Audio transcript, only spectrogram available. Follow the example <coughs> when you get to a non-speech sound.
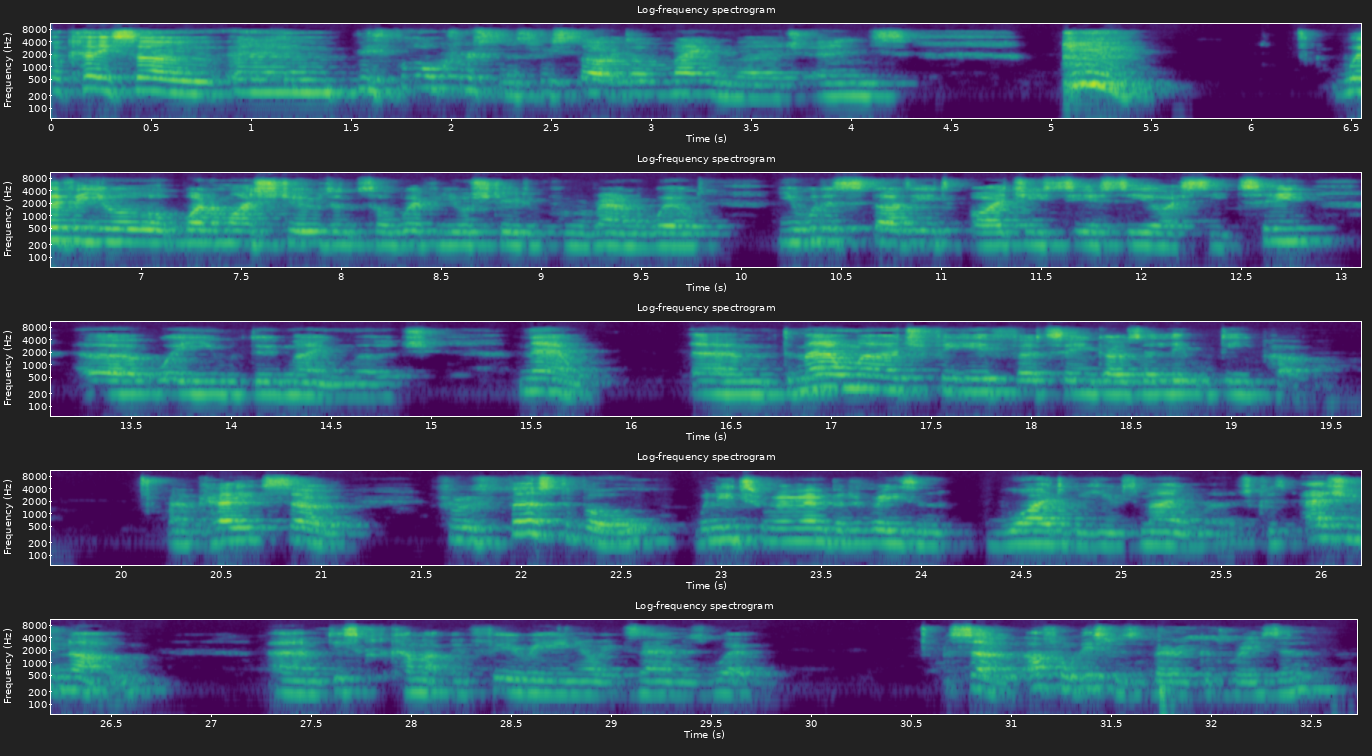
Okay, so um, before Christmas we started on mail merge, and <clears throat> whether you're one of my students or whether you're a student from around the world, you would have studied IGCSE ICT, uh, where you would do mail merge. Now, um, the mail merge for year 13 goes a little deeper. Okay, so for, first of all, we need to remember the reason why do we use mail merge, because as you know, um, this could come up in theory in your exam as well. So I thought this was a very good reason.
